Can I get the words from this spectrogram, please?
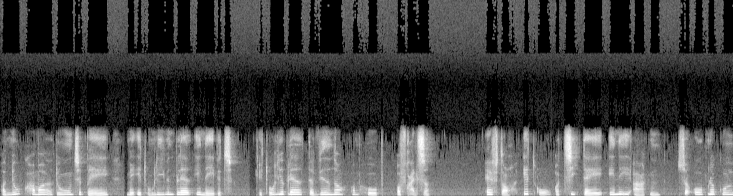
Og nu kommer duen tilbage med et olivenblad i næbet. Et olieblad, der vidner om håb og frelse. Efter et år og ti dage inde i arken, så åbner Gud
